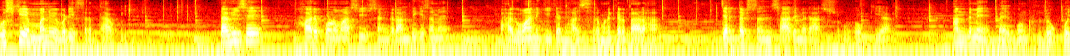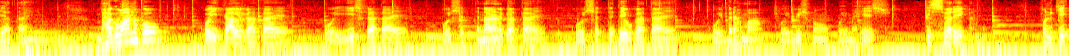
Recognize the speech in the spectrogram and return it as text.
उसके मन में बड़ी श्रद्धा हुई। तभी से हर पूर्णमासी संक्रांति के समय भगवान की कथा श्रवण करता रहा। जब तक संसार में राज सुख भोग किया, अंत में वैकुंठ लोक हो जाता है। भगवान को कोई काल कहता है, कोई ईश कहता है, कोई सत्यनारायण कहता है, कोई सत्यदेव कहता है, कोई ब्रह्मा, कोई विष्णु, कोई महेश, ईश्वर एक हैं। उनके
